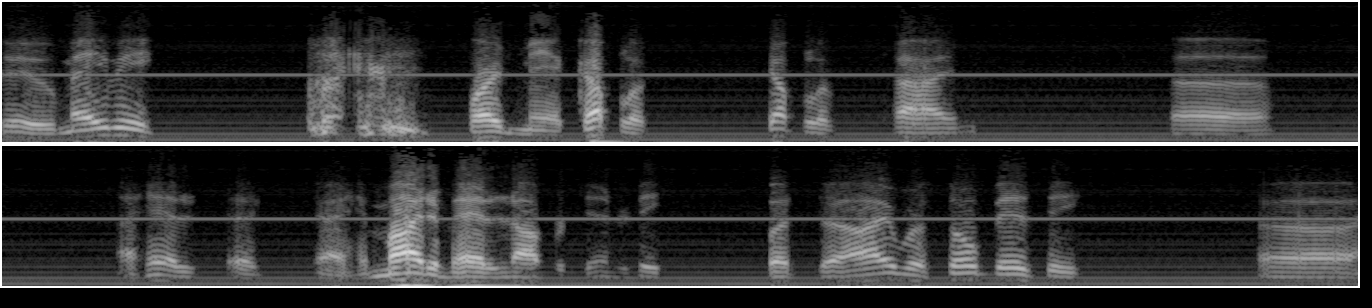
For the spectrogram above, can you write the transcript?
to. Maybe, pardon me, a couple of couple of times. Uh, I had, a, I might have had an opportunity, but uh, I was so busy uh,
